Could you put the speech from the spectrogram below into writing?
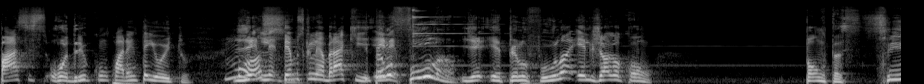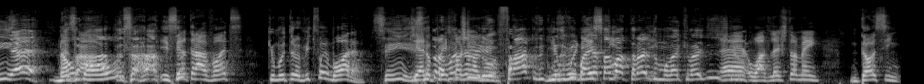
passes, o Rodrigo com 48. Nossa. Le- temos que lembrar que Pelo ele. Fulham. E, e pelo Fula, ele joga com pontas Sim, é. não exato, bons exato. e centroavantes que o Mitrovic foi embora. Sim, que e era o principal jogador. fraco, E inclusive o, Bahia que- tava atrás do moleque lá e desistiu. É, o Atlético também. Então, assim,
